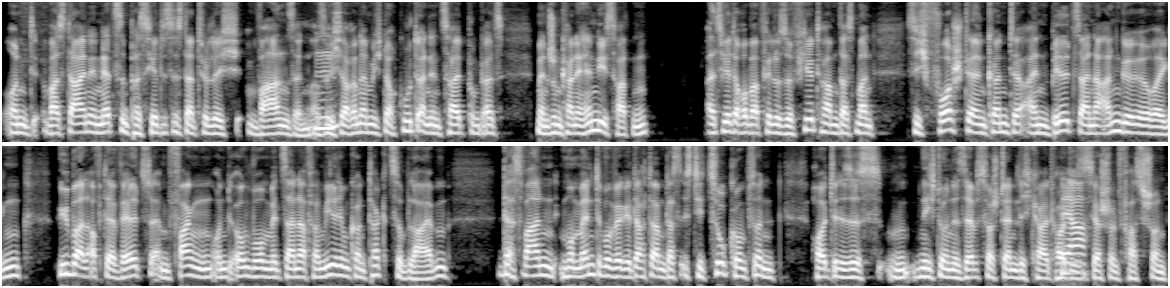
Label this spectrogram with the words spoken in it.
Und was da in den Netzen passiert ist, ist natürlich Wahnsinn. Also mhm. ich erinnere mich noch gut an den Zeitpunkt, als Menschen keine Handys hatten als wir darüber philosophiert haben, dass man sich vorstellen könnte, ein Bild seiner Angehörigen überall auf der Welt zu empfangen und irgendwo mit seiner Familie im Kontakt zu bleiben, das waren Momente, wo wir gedacht haben, das ist die Zukunft und heute ist es nicht nur eine Selbstverständlichkeit, heute ja. ist es ja schon fast schon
